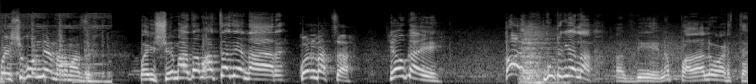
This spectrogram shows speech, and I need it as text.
पैसे कोण देणार माझं? पैसे माझा भाचा देणार. कोण भाचा? ठेव काय? हाय, कुठं गेला? दे ना पळालं वाटतं.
